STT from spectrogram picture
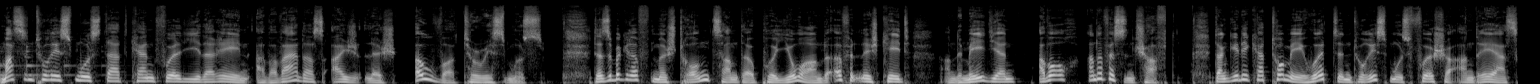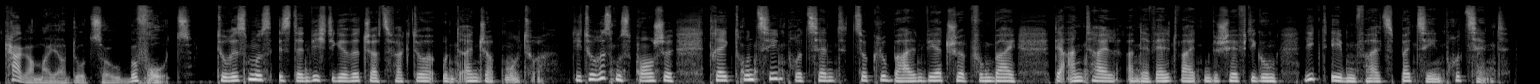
Massentourismus dat kennt vull jidereen, awer wär das eigenlech Overtourismus. Dese Begriff mecht rund samt der pu Joer an der Öffentlichkeit, an de Medien, aber auch an der Wissenschaft. Angelika Tommy huet den Tourismusfurscher Andreas Kagermeier dozo befrot. Tourismus ist ein wichtiger Wirtschaftsfaktor und ein Jobmotor. Die Tourismusbranche trägt rund 10 Prozent zur globalen Wertschöpfung bei. Der Anteil an der weltweiten Beschäftigung liegt ebenfalls bei 10 Prozent.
